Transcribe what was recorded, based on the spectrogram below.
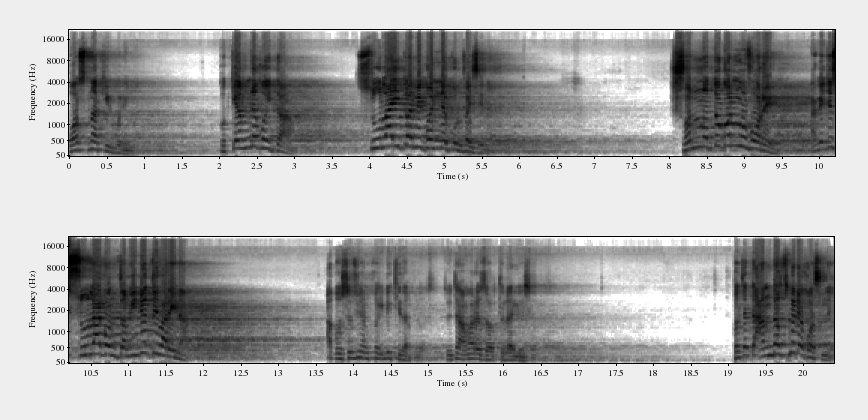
কস না? কি করি কেমনে কইতাম? চুলাই তো আমি গণ্য কুল পাইছি না। স্বর্ণ তো গণ্য পরে। আগে যে চুলা গনতাম এটা তুই পারি না। আবু সুফিয়ান কইলি কি দাবল তুই তো আমারে জ্বর তুলাই লিস একটা আন্দাজ করে কস নেই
